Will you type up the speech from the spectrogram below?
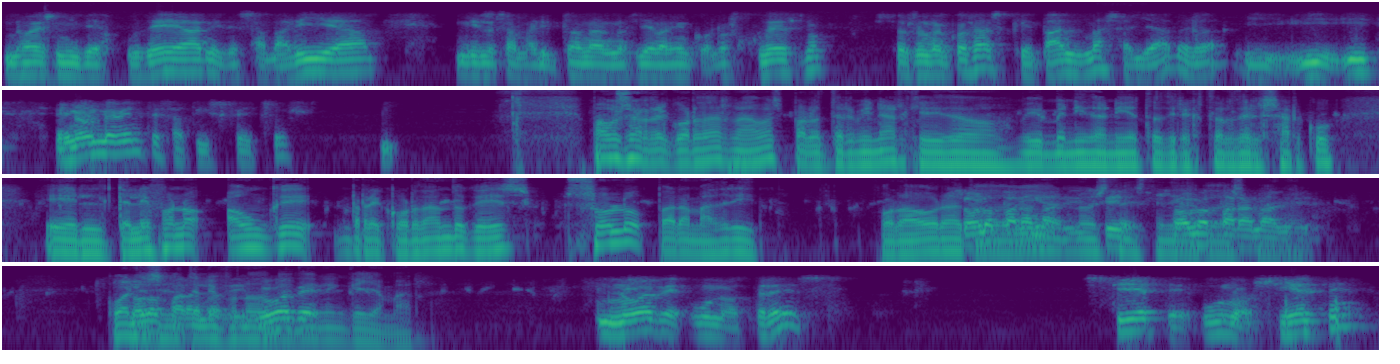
No es ni de Judea, ni de Samaria, ni los samaritanos nos llevan con los judíos, ¿no? Estas son cosas que van más allá, ¿verdad? Y enormemente satisfechos. Vamos a recordar nada más para terminar, querido bienvenido Nieto, director del SARCU, el teléfono, aunque recordando que es solo para Madrid. Por ahora Solo para todavía Madrid, no sí, está extendido solo para. Madrid. ¿Cuál Solo es el para teléfono Madrid. donde Nueve- tienen que llamar? 913 717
